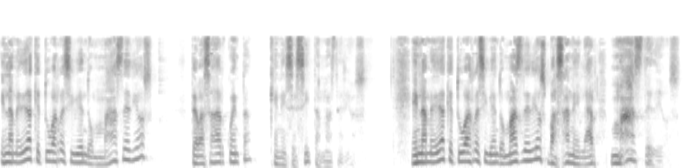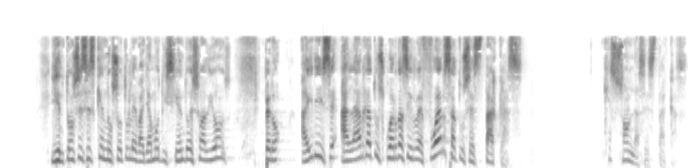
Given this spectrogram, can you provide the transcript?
En la medida que tú vas recibiendo más de Dios, te vas a dar cuenta que necesitas más de Dios. En la medida que tú vas recibiendo más de Dios, vas a anhelar más de Dios. Y entonces es que nosotros le vayamos diciendo eso a Dios. Pero ahí dice, alarga tus cuerdas y refuerza tus estacas. ¿Qué son las estacas?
